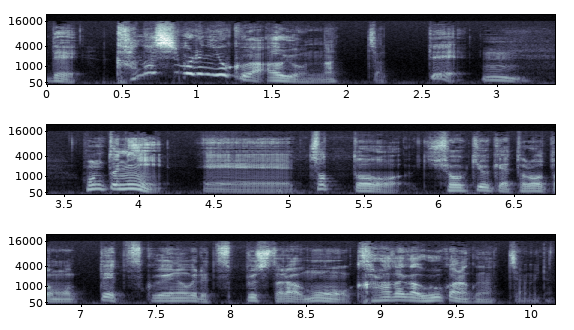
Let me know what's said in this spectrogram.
で金縛りによく会うようになっちゃってうん。うん。本当に、えーちょっと小休憩取ろうと思って机の上で突っ伏したらもう体が動かなくなっちゃうみたい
